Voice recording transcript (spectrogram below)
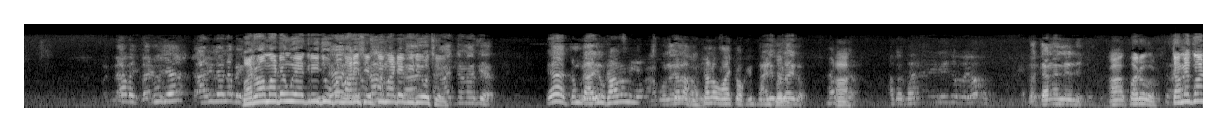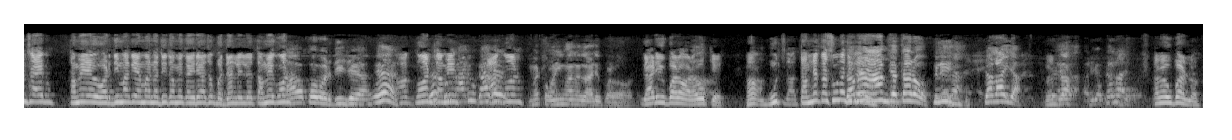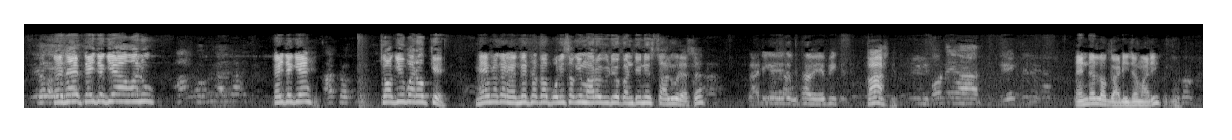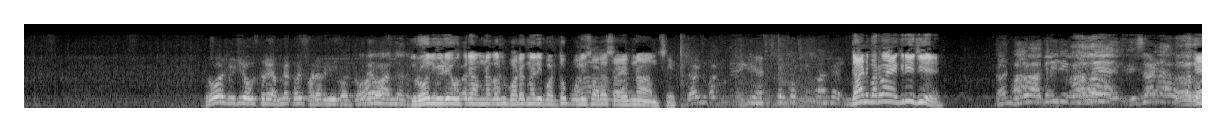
ભરવા માટે હું એગ્રી છું પણ મારી સેફટી માટે વીડિયો છે. એ તમે ગાડી ઉઠાવો ને ચલો ચલો હું ચોકી ગાડી બોલાવી લો હા. બધાને લઈ લેજો. હા બરોબર. તમે કોણ સાહેબ? તમે વર્દીમાં કે એમાં નથી? તમે કહી રહ્યા છો બધાને લઈ લો. તમે કોણ? કોઈ વર્ધી છે કોણ તમે? આ કોણ? ટોઈંગ વાળા ગાડી ઉપાડવા ગાડી ઉપાડવા વાળા ઓકે. હા હું તમને કશું નથી તમે આમ જતા રહો પ્લીઝ. ચલાઈ જા. તમે ઉપાડ લો સાહેબ કઈ જગ્યાએ આવવાનું? કઈ જગ્યાએ? ચોકી ઉપર ઓકે. મેમનગર હેલ્મેટ વગર પોલીસ ચોકી મારો વીડિયો કન્ટિન્યુઅસ ચાલુ રહેશે. હા. હેન્ડલ લોક ગાડી છે મારી. રોજ વીડિયો ઉતરે અમને કોઈ ફરક નહીં પડતો. રોજ વીડિયો ઉતરે અમને કશું ફરક નથી પડતો પોલીસવાળા સાહેબ ના આન્સર દંડ ભરવા એગ્રી છીએ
